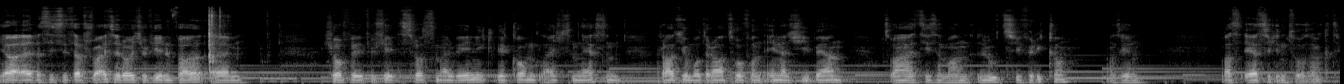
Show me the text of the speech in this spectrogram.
Ja, äh, das ist jetzt auf Schweizerdeutsch auf jeden Fall. Ähm, ich hoffe, ihr versteht es trotzdem ein wenig. Wir kommen gleich zum nächsten Radiomoderator von Energy Bern. Und zwar heißt dieser Mann Luzi Fricker. Mal sehen, was er zu dem so sagt.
